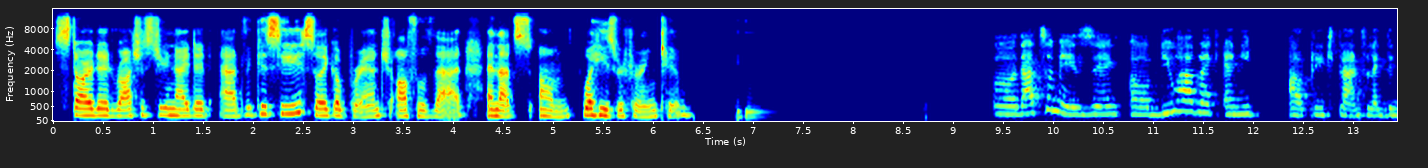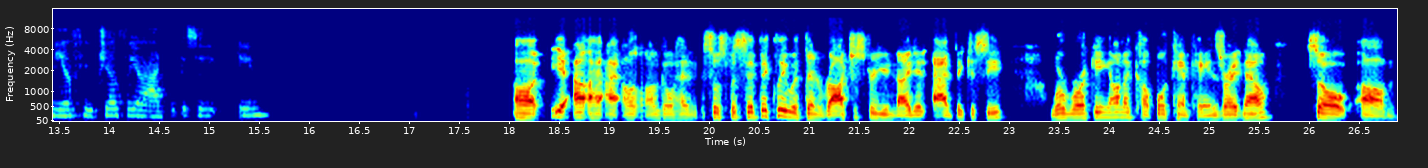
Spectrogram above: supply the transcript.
started Rochester United Advocacy, so like a branch off of that. And that's um, what he's referring to. uh, that's amazing. Uh, do you have like any outreach plan for like the near future for your advocacy team? Uh, yeah, I, I, will I'll go ahead. And, so specifically within Rochester United Advocacy, we're working on a couple campaigns right now. So, um,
